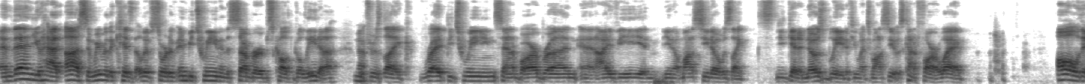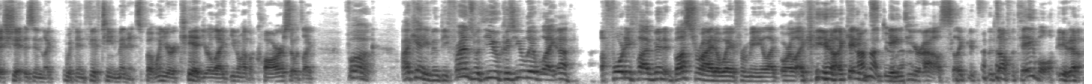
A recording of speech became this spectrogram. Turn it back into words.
and then you had us, and we were the kids that lived sort of in between in the suburbs called Goleta, which was like right between Santa Barbara and, and Ivy. And, you know, Montecito was like, you'd get a nosebleed if you went to Montecito. It was kind of far away. All of this shit is in like within 15 minutes. But when you're a kid, you're like, you don't have a car, so it's like, fuck, I can't even be friends with you because you live like Yeah. a 45 minute bus ride away from me, like, or like, you know, I can't I'm even skate to your house. Like, it's, it's off the table, you know?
